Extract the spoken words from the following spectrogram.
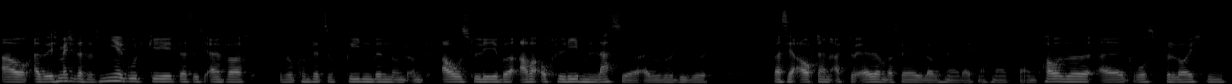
auch, also ich möchte, dass es mir gut geht, dass ich einfach so komplett zufrieden bin und, und auslebe, aber auch leben lasse. Also so diese, was ja auch dann aktuell und was wir, glaube ich, gleich nach einer kleinen Pause äh, groß beleuchten,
